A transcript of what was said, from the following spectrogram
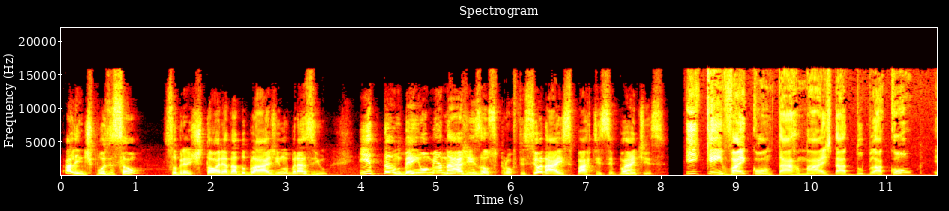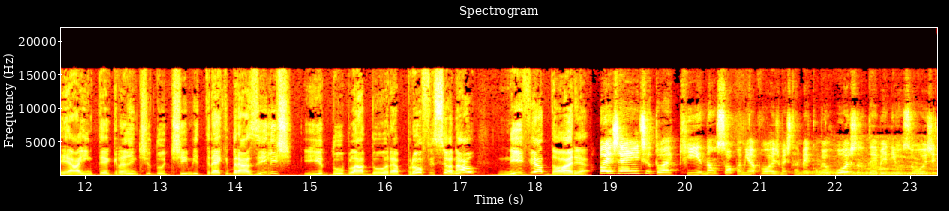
além de exposição sobre a história da dublagem no Brasil e também homenagens aos profissionais participantes. E quem vai contar mais da Dublacom é a integrante do time Trek Brasilis e dubladora profissional Nívia Dória. Oi, gente, eu tô aqui não só com a minha voz, mas também com o meu rosto no TB News hoje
